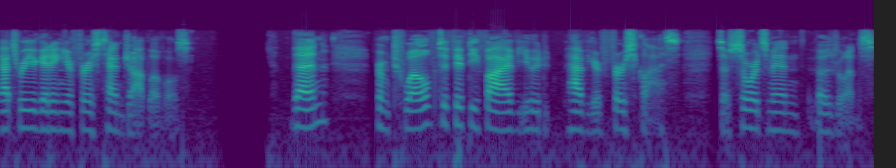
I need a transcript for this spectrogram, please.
That's where you're getting your first 10 job levels. Then from 12 to 55, you would have your first class. So swordsman, those ones.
